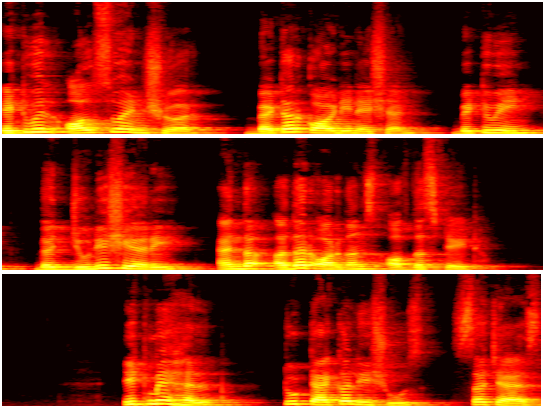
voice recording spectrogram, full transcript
It will also ensure better coordination between the judiciary and the other organs of the state. It may help to tackle issues such as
